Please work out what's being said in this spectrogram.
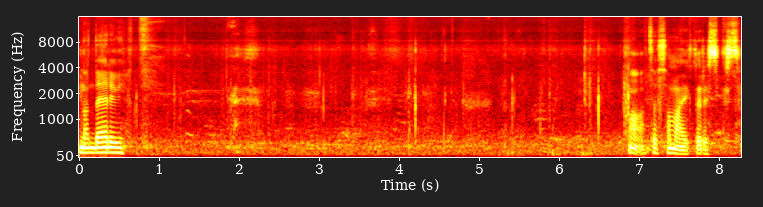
на дереві. А, це сама Сікрets.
